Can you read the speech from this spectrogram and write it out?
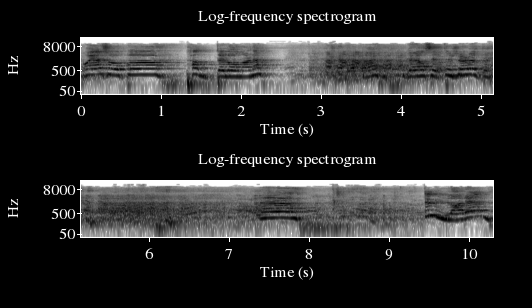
Og jeg så på Pantelånerne. Nei, dere har sett det sjøl, vet du. Uh, Ullaren.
